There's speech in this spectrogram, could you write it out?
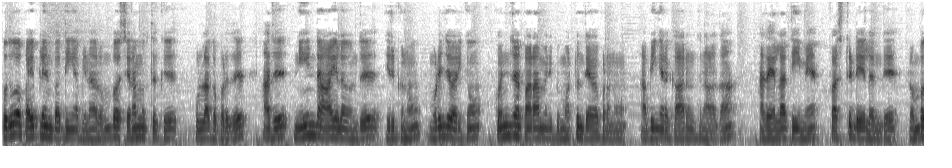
பொதுவாக பைப்லைன் பார்த்தீங்க அப்படின்னா ரொம்ப சிரமத்துக்கு உள்ளாக்கப்படுது. அது நீண்ட ஆயுளை வந்து இருக்கணும். முடிஞ்ச வரைக்கும் கொஞ்சம் பராமரிப்பு மட்டும் தேவைப்படணும் அப்படிங்கிற காரணத்தினால தான் அதை எல்லாத்தையுமே ஃபஸ்ட்டு டேலேருந்து ரொம்ப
